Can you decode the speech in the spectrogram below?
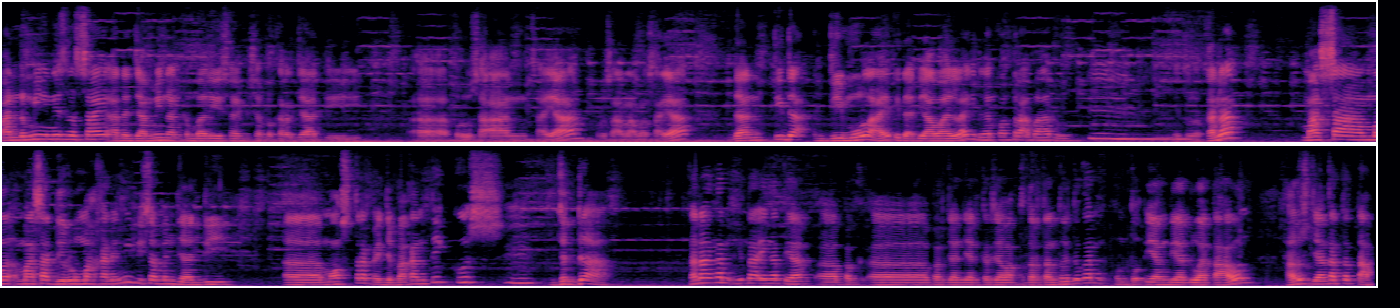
pandemi ini selesai ada jaminan kembali saya bisa bekerja di eh, perusahaan saya perusahaan lama saya dan tidak dimulai tidak diawali lagi dengan kontrak baru Hmm. gitu loh karena masa me- masa dirumahkan ini bisa menjadi eh, mousetrap ya jebakan tikus Hmm. jeda karena kan kita ingat ya eh, eh, perjanjian kerja waktu tertentu itu kan untuk yang dia dua tahun harus diangkat tetap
